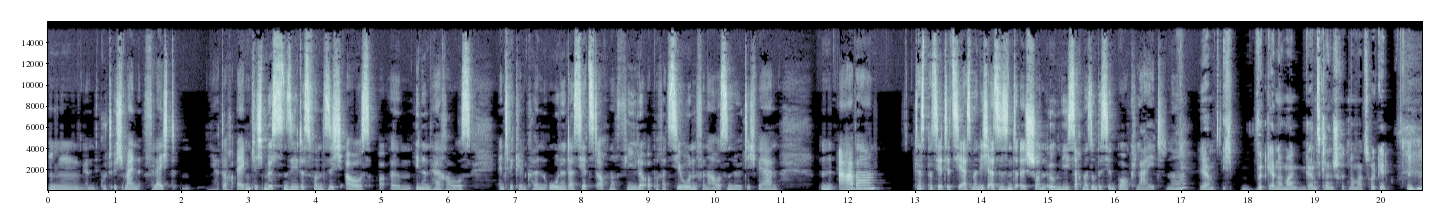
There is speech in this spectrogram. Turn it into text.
mh, mm, gut, ich meine, vielleicht, ja doch, eigentlich müssten sie das von sich aus ähm, innen heraus entwickeln können, ohne dass jetzt auch noch viele Operationen von außen nötig wären. Hm, aber das passiert jetzt hier erstmal nicht. Also es sind äh, schon irgendwie, ich sag mal, so ein bisschen Borg-Light, ne? Ja, ich würde gerne noch mal einen ganz kleinen Schritt noch mal zurückgehen. Mhm.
